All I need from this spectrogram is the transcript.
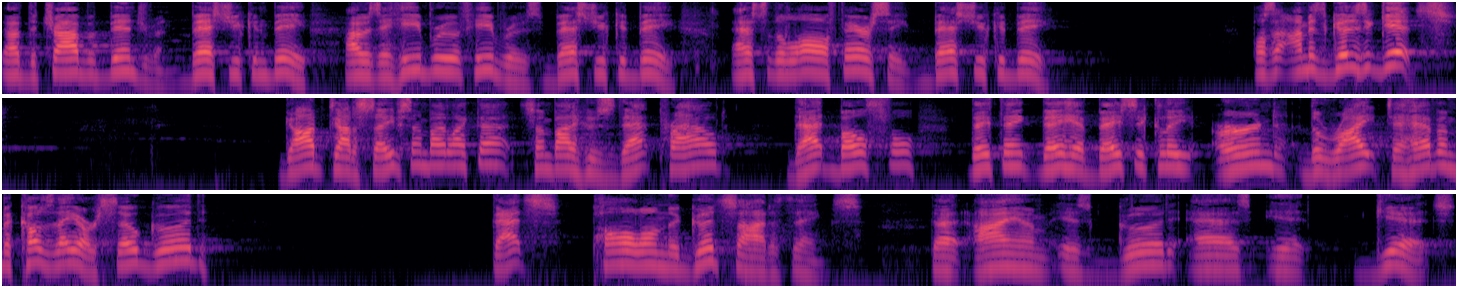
Of the tribe of Benjamin, best you can be. I was a Hebrew of Hebrews, best you could be. As to the law of Pharisee, best you could be. Paul said, I'm as good as it gets. God got to save somebody like that? Somebody who's that proud, that boastful? They think they have basically earned the right to heaven because they are so good? That's Paul on the good side of things, that I am as good as it gets.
